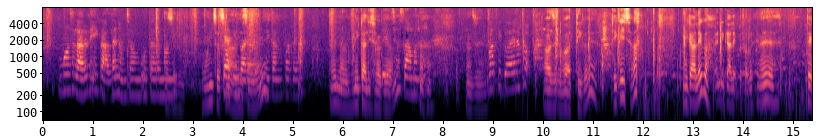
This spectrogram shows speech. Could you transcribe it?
मसलाहरू नि एक हाल्दा नि हुन्छ उता हुन्छ होइन निकालिसक्यो सामान हजुर। बत्ती हजुर बत्तीको ठिकै छ। निकालेको? निकालेको सबै। ए त्यो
